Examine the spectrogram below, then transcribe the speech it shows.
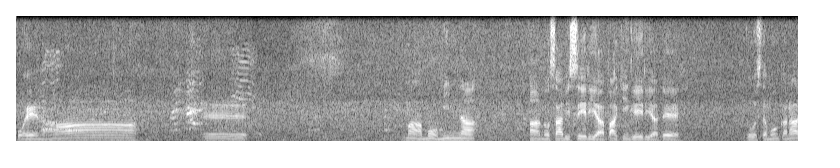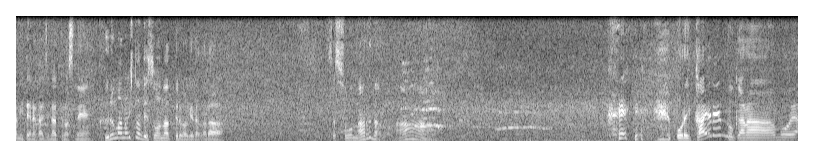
怖えなえー、まあもうみんなあのサービスエリアパーキングエリアでどうしたもんかなみたいな感じになってますね。車の人でそうなってるわけだからそうなるだろうな。俺帰れんのかな。もうや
